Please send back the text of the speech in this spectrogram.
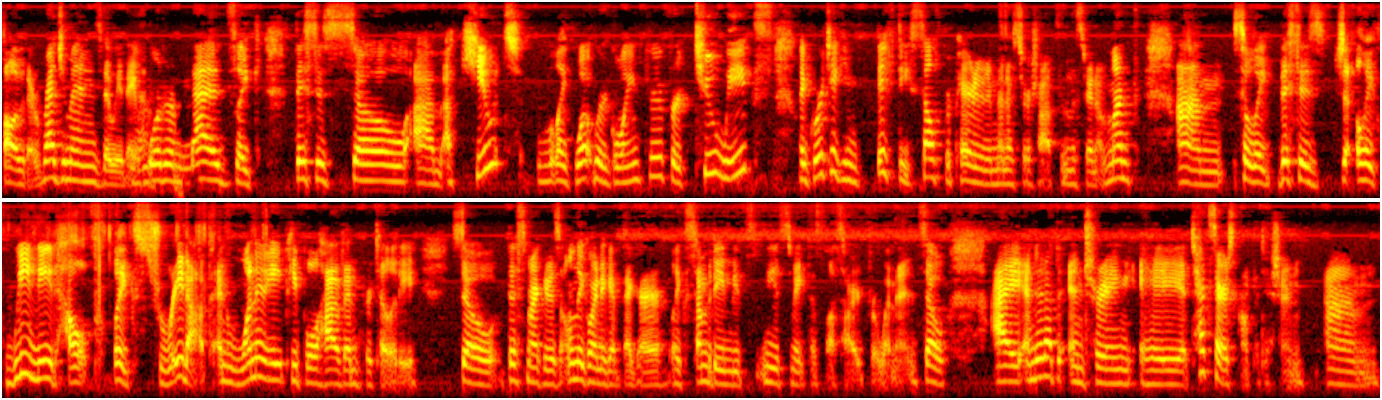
follow their regimens, the way they yeah. order meds, like this is so um acute, like what we're going through for two weeks. Like we're taking 50 self-prepared and administered shots in the span of a month. Um, so like this is just, like we need help, like straight up. And one in eight people have infertility. So this market is only going to get bigger. Like somebody needs needs to make this less hard for women. So I ended up entering a Techstars competition. Um,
